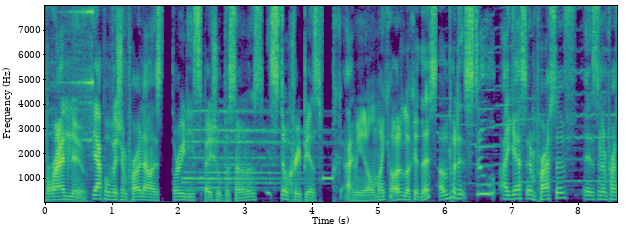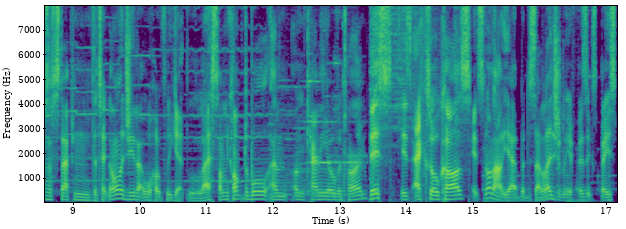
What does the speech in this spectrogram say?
brand new. The Apple Vision Pro now has 3D spatial personas. It's still creepy as fuck. I mean, oh my god, look at this. Uh, but it's still, I guess, impressive. It's an impressive step in the technology that will hopefully get less uncomfortable and uncanny over time. This is Exo Cars. It's not out yet, but it's allegedly a physics-based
